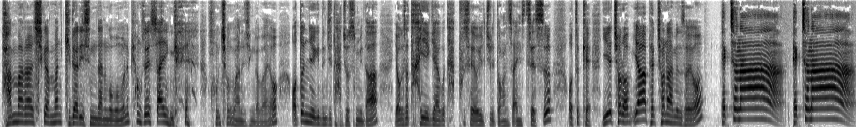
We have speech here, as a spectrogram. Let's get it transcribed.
반말할 시간만 기다리신다는 거 보면 평소에 쌓인 게 엄청 많으신가 봐요. 어떤 얘기든지 다 좋습니다. 여기서 다 얘기하고 다 푸세요. 일주일 동안 쌓인 스트레스. 어떻게? 얘처럼, 야, 백천아 하면서요. 백천아, 백천아,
